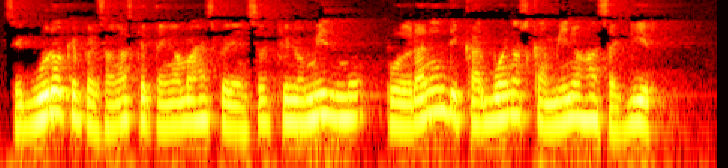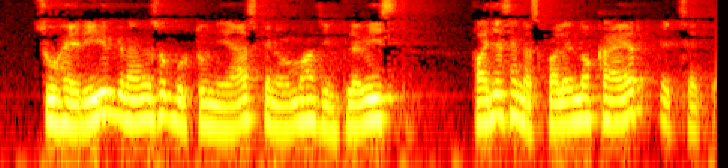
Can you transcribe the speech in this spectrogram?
Seguro que personas que tengan más experiencias que uno mismo podrán indicar buenos caminos a seguir, sugerir grandes oportunidades que no vemos a simple vista, fallas en las cuales no caer, etc.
